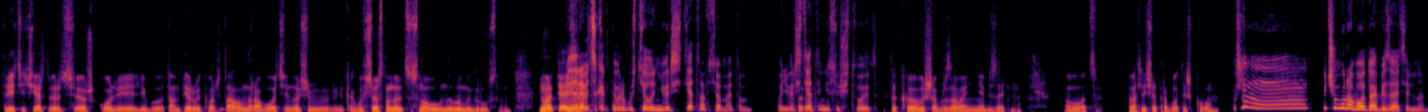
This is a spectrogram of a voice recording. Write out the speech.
третья четверть э, в школе, либо там первый квартал на работе, ну, в общем, как бы все становится снова унылым и грустным. Но опять Мне же... нравится, как ты пропустил университет во всем этом. Университета не существует. Так э, высшее образование не обязательно, вот, в отличие от работы и школы. Почему работа обязательно?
